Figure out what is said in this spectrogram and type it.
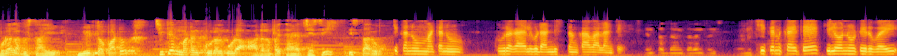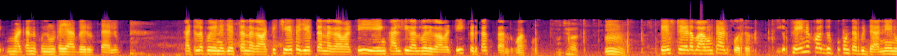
కూడా లభిస్తాయి. వీటితో పాటు చికెన్ మటన్ కూరలు కూడా ఆర్డర్లపై తయారు చేసి ఇస్తారు. చికెన్ మటన్ కూరగాయలు కూడా అండిస్తాం కావాలంటే. ఎంత దానికి ధర ఎంత తీసుకుంటారు? చికెన్కి అయితే కిలో నూట ఇరవై మటన్కు నూట యాభై రూపాయలు. కట్టెల పోయిన చేస్తున్నా కాబట్టి చేత చేస్తున్నా కాబట్టి ఏం కల్తీ కలవదు కాబట్టి ఇక్కడికి వస్తాను మాకు. టేస్ట్ ఏడ బాగుంటే ఆడిపోతారు ఇక పెయిన్ కొద్ది ఉప్పుకుంటా బిడ్డ నేను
